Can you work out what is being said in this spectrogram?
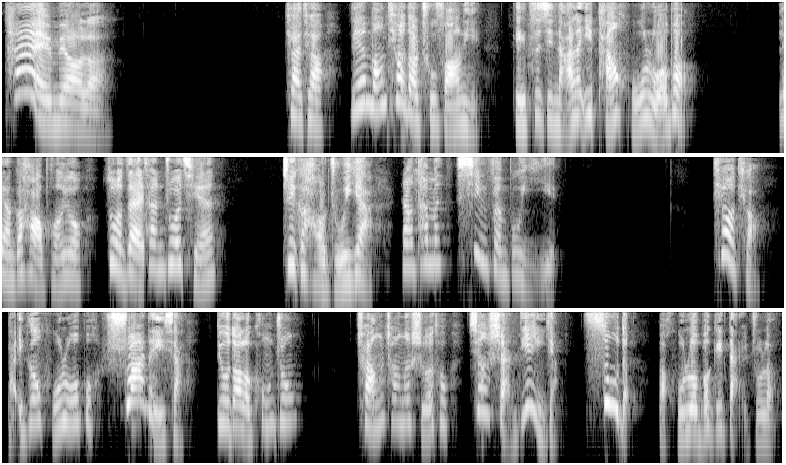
太妙了！”跳跳连忙跳到厨房里，给自己拿了一盘胡萝卜。两个好朋友坐在餐桌前，这个好主意啊，让他们兴奋不已。跳跳把一根胡萝卜唰的一下丢到了空中，长长的舌头像闪电一样，嗖的把胡萝卜给逮住了。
